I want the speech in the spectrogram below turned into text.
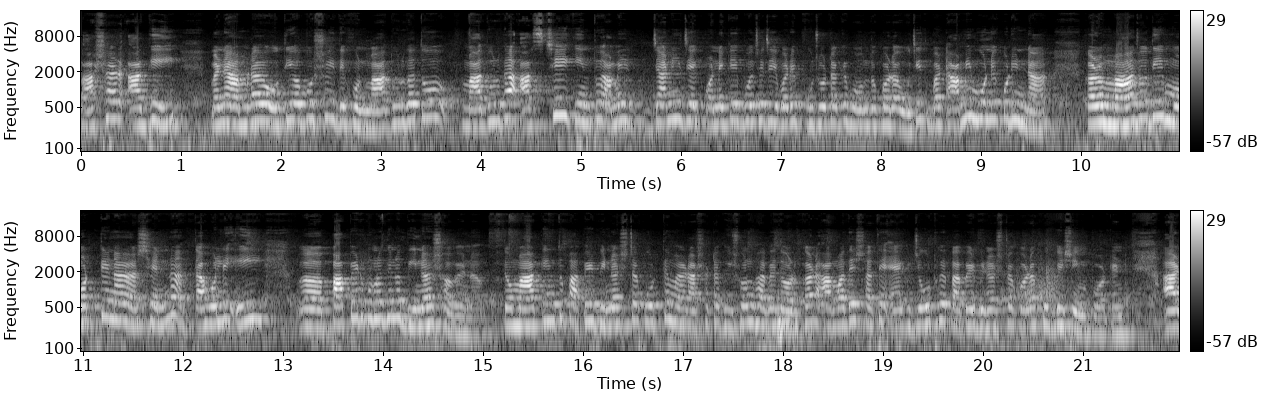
আসার আগেই মানে আমরা অতি অবশ্যই দেখুন, মা দুর্গা তো, মা দুর্গা আসছেই কিন্তু আমি জানি যে অনেকেই বলছে যে এবারে পুজোটাকে বন্ধ করা উচিত বাট আমি মনে করি না। কারণ মা যদি মরতে না আসেন না, তাহলে এই পাপের কোনোদিনও বিনাশ হবে না। তো মা কিন্তু পাপের বিনাশটা করতে মায়ের আশাটা ভীষণভাবে দরকার। আমাদের সাথে একজোট হয়ে পাপের বিনাশটা করা খুব বেশি ইম্পর্ট্যান্ট আর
